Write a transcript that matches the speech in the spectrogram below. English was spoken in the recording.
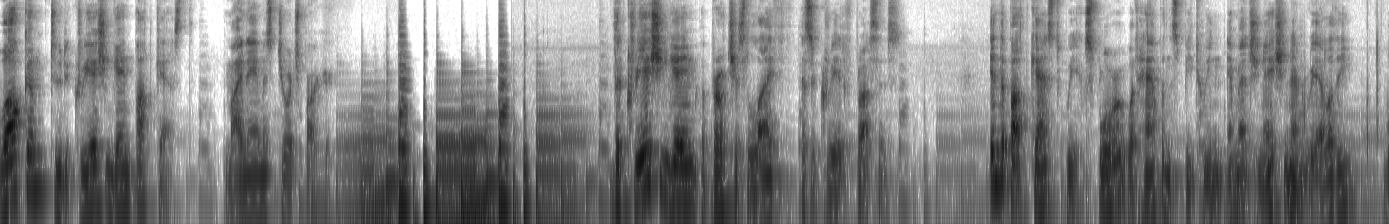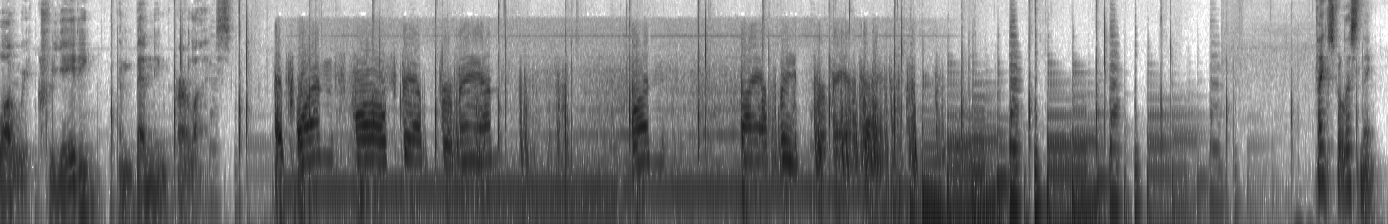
Welcome to the Creation Game Podcast. My name is George Parker. The Creation Game approaches life as a creative process. In the podcast, we explore what happens between imagination and reality while we're creating and bending our lives. It's one small step for man, one giant leap for mankind. Thanks for listening.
